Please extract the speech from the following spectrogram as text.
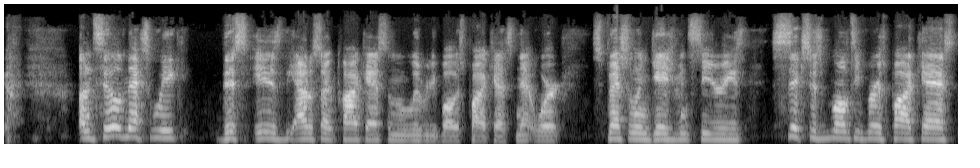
Until next week, this is the Out of Sight podcast on the Liberty Ballers Podcast Network, special engagement series, Sixers Multiverse podcast.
